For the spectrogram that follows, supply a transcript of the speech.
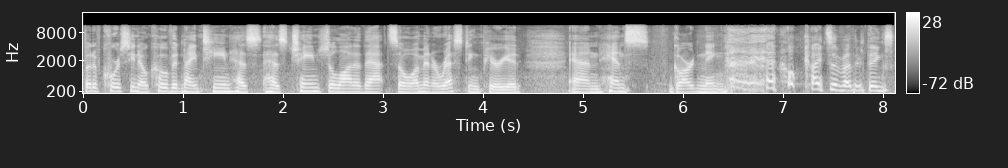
But of course, you know, COVID-19 has, has changed a lot of that, so I'm in a resting period, and hence gardening and all kinds of other things.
